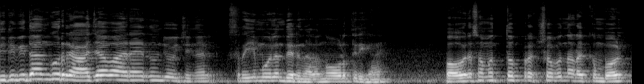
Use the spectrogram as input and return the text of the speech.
തിരുവിതാംകൂർ രാജാവ് ആരായിരുന്നു എന്ന് ചോദിച്ചു കഴിഞ്ഞാൽ ശ്രീമൂലം തിരുനാൾ ഒന്ന് ഓർത്തിരിക്കണേ. പൗരസമത്വ പ്രക്ഷോഭം നടക്കുമ്പോൾ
